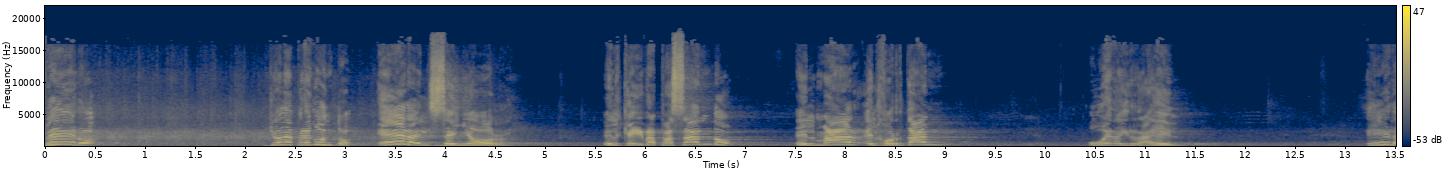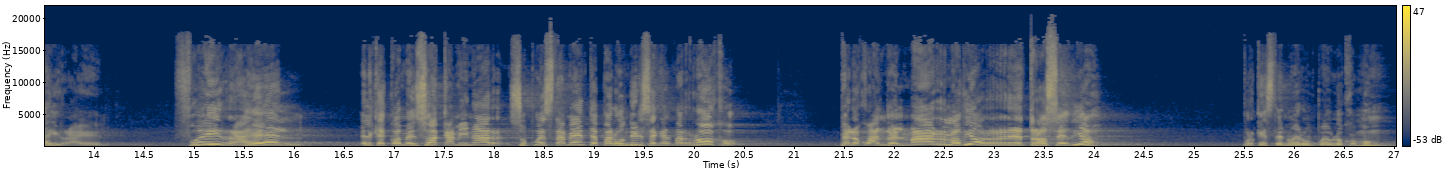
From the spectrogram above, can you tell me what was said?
Pero yo le pregunto, ¿era el Señor el que iba pasando el mar, el Jordán, o era Israel? Era Israel. Fue Israel el que comenzó a caminar supuestamente para hundirse en el mar rojo. Pero cuando el mar lo vio, retrocedió. Porque este no era un pueblo común,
